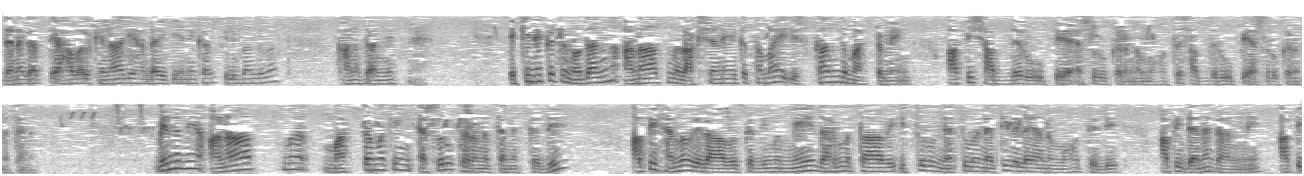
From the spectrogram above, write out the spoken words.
දැනගත්තේ අහවල් කෙනාගේ හඬයි කියන එක පිළිබඳව කන දන්නේ නැහැ. එකිනෙකට නොදන්න අනාත්ම ලක්ෂණයක තමයි ස්කන්ධ මට්ටමින් අපි ශබ්ද රූපය ඇසුරු කරන මොහොත ශබ්ද රූපය ඇසුරු කරන තැන. මෙන්න මේ අනාත්ම මට්ටමකින් ඇසුරු කරන තැනකදී අපි හැම වෙලාවකදීම මේ ධර්මතාවය ඉතුරු නැතුව නැති වෙලා යන මොහොතේදී අපි දැනගන්නේ අපි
